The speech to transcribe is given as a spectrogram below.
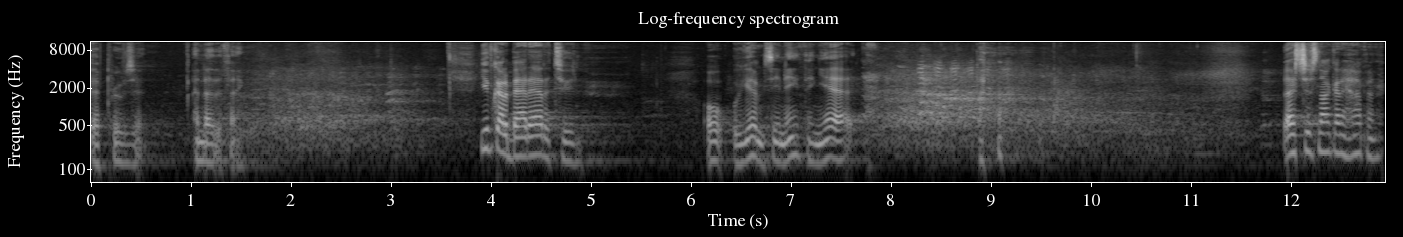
that proves it. Another thing. You've got a bad attitude. Oh, well, you haven't seen anything yet. That's just not going to happen.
